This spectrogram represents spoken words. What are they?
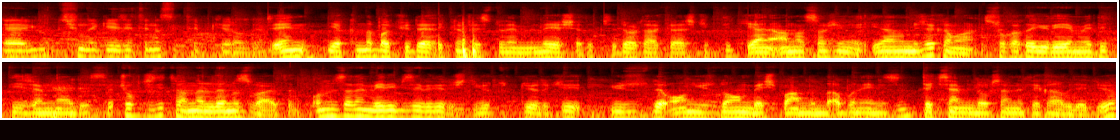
e, yurt dışında GZT nasıl tepkiler oluyor? Biz en yakında Bakü'de Teknofest döneminde yaşadık. İşte dört arkadaş gittik. Yani anlatsam şimdi inanılmayacak ama sokakta yürüyemedik diyeceğim neredeyse. Çok ciddi tanırlarımız vardı. Onun zaten veri bize veriyordu işte YouTube diyordu ki %10, %15 bandında abonenizin 80 bin 90 bin tekabül ediyor.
